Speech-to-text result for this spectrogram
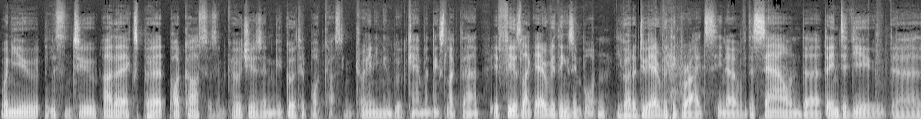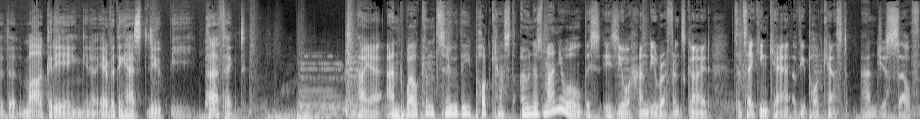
when you listen to other expert podcasters and coaches and you go through podcasting training and boot camp and things like that, it feels like everything is important. You got to do everything right, you know, the sound, the, the interview, the, the marketing, you know, everything has to do be perfect. Hiya, and welcome to the Podcast Owner's Manual. This is your handy reference guide to taking care of your podcast and yourself.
